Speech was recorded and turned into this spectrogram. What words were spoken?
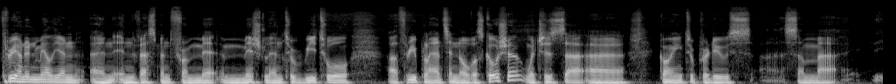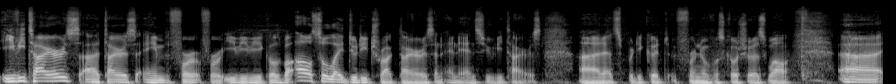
300 million an investment from Mi- Michelin to retool uh, three plants in Nova Scotia, which is going to produce some. EV tires, uh, tires aimed for, for EV vehicles, but also light duty truck tires and, and SUV tires. Uh, that's pretty good for Nova Scotia as well. Uh,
